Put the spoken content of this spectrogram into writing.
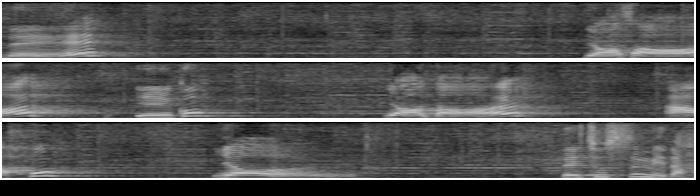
넷. 여섯. 일곱. 여덟. 아홉. 열. 네, 좋습니다.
